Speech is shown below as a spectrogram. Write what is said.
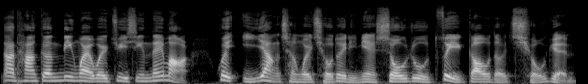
那他跟另外一位巨星内马尔会一样成为球队里面收入最高的球员。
